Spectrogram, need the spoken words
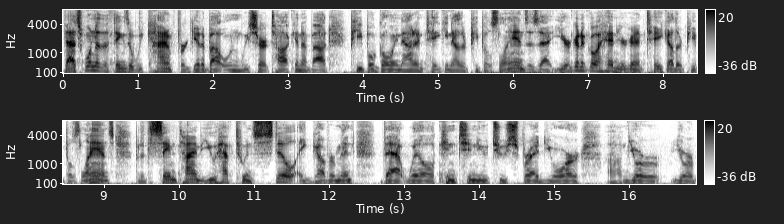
That's one of the things that we kind of forget about when we start talking about people going out and taking other people's lands is that you're going to go ahead and you're going to take other people's lands, but at the same time, you have to instill a government that will continue to spread your um, your your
